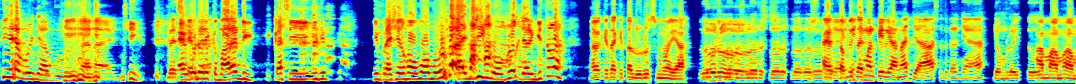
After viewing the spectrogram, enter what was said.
nyabu nyabu anjing Base eh gua camp dari kemarin dikasih ini impression homo mulu anjing goblok jangan gitu lah Enggak kita kita lurus semua ya. lurus lurus lurus lurus lurus. Eh, Ya, tapi ini tadi- cuma pilihan aja sebenarnya jomblo itu. Am am am.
